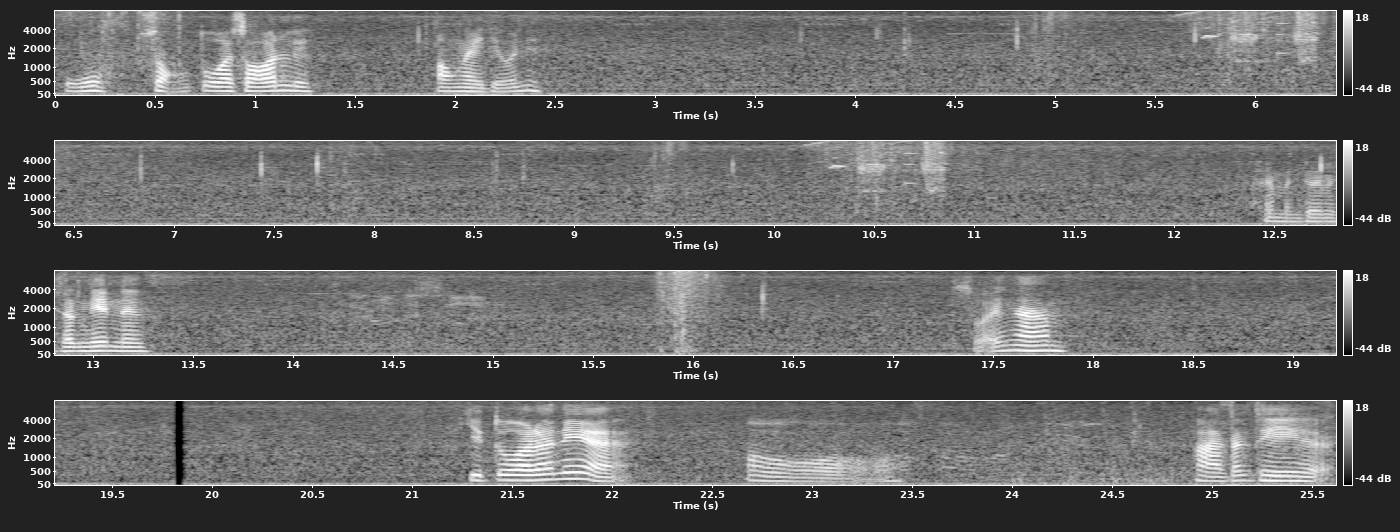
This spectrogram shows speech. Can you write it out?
โอ้สองตัวซ้อนเลย เอาไงเดี๋ยวนี่ให้มันเดินไปสักนิดนึง สวยงาม กี่ตัวแล้วเนี่ย โอ้ ผ่านสักทีเถอะ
